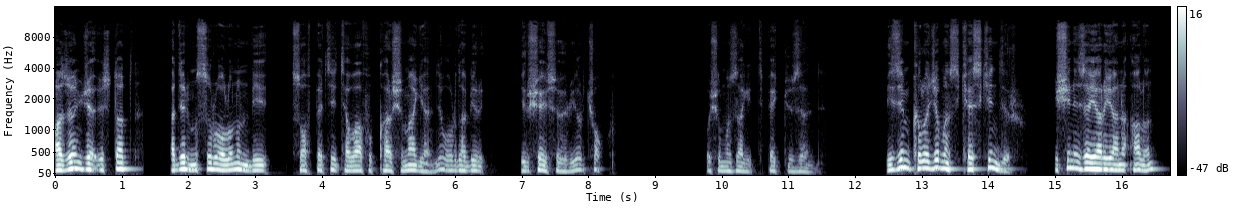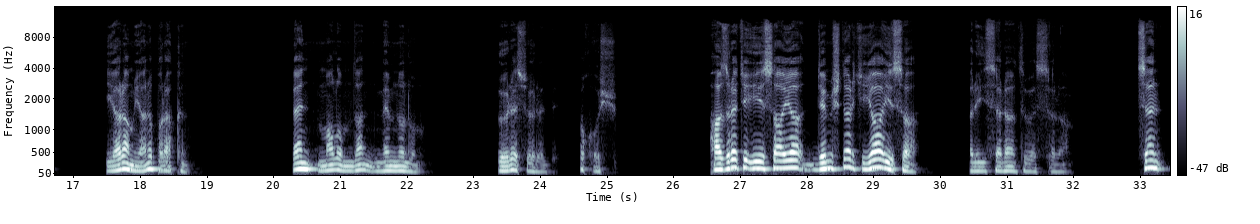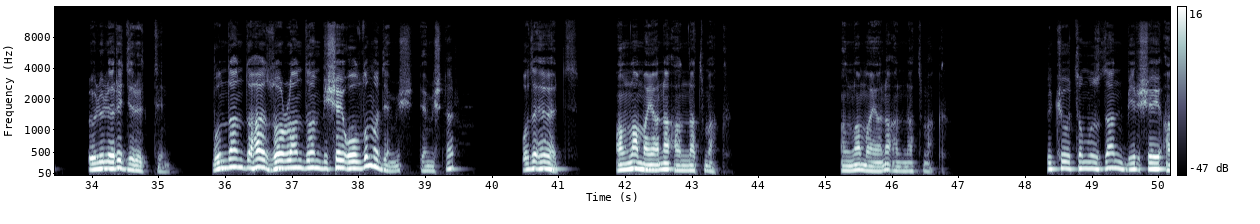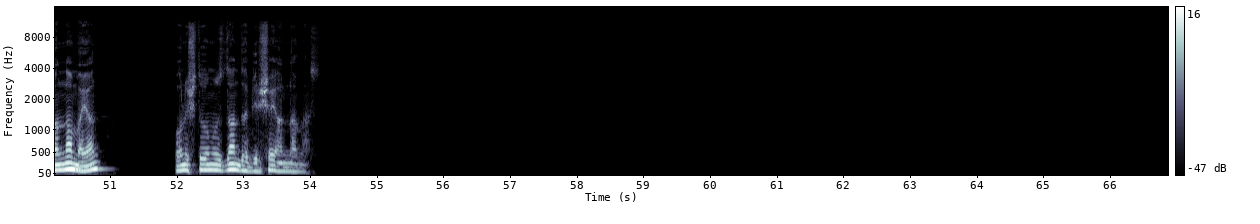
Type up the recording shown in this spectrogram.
Az önce Üstad Kadir Mısıroğlu'nun bir sohbeti tevafuk karşıma geldi. Orada bir bir şey söylüyor. Çok hoşumuza gitti. Pek güzeldi. Bizim kılıcımız keskindir. İşinize yarayanı alın, yaramayanı bırakın. Ben malımdan memnunum. Öyle söyledi. Çok hoş. Hazreti İsa'ya demişler ki ya İsa aleyhissalatu vesselam sen ölüleri dirilttin. Bundan daha zorlandığın bir şey oldu mu demiş demişler. O da evet. Anlamayana anlatmak. Anlamayana anlatmak. Sükutumuzdan bir şey anlamayan konuştuğumuzdan da bir şey anlamaz.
